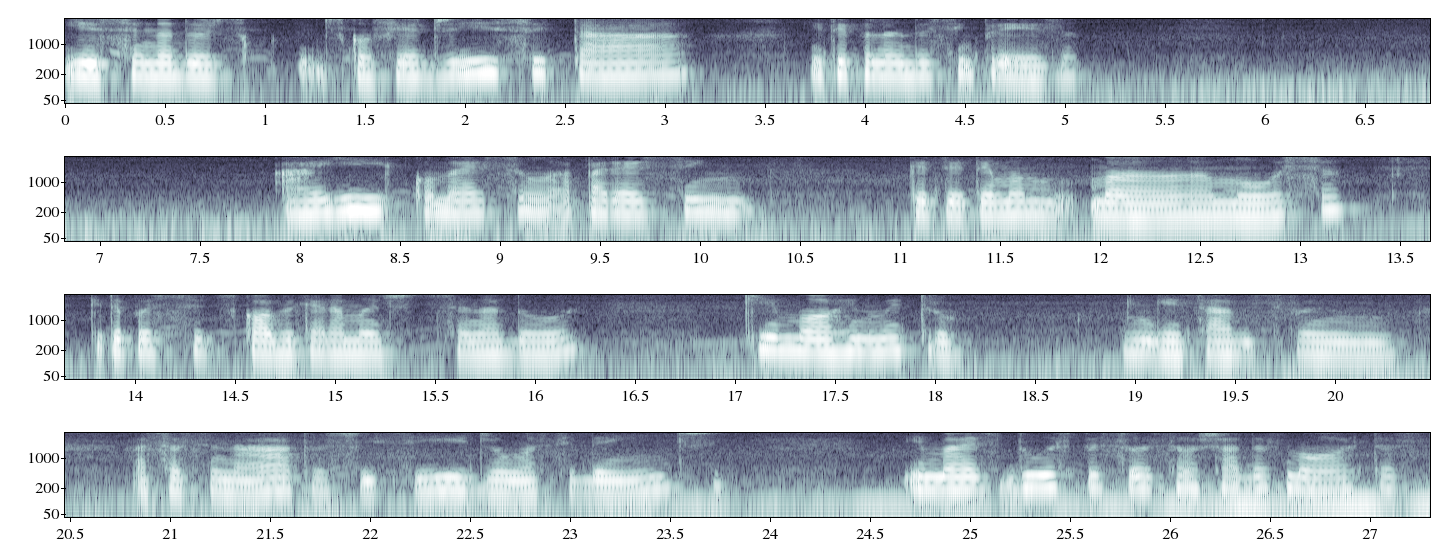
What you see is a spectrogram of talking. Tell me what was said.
E esse senador desconfia disso e está interpelando essa empresa. Aí começam, aparecem Quer dizer, tem uma, uma moça que depois se descobre que era amante do senador, que morre no metrô. Ninguém sabe se foi um assassinato, suicídio, um acidente. E mais duas pessoas são achadas mortas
